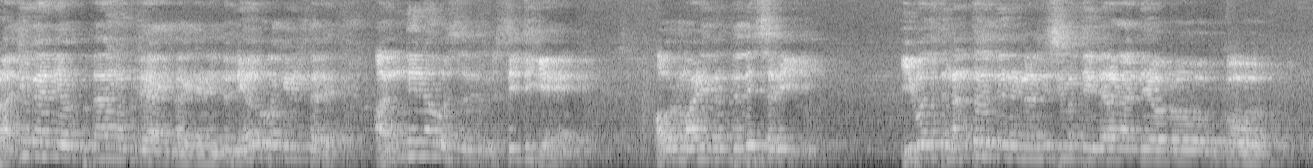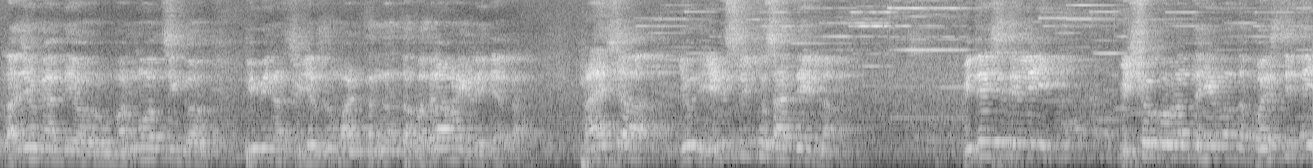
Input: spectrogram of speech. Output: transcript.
ರಾಜೀವ್ ಗಾಂಧಿ ಅವರು ಪ್ರಧಾನಮಂತ್ರಿ ಆಗಿದ್ದಾಗ ಏನಿತ್ತು ನೆಹರು ಬಗ್ಗೆ ಹೇಳ್ತಾರೆ. ಅಂದಿನ ಸ್ಥಿತಿಗೆ ಅವ್ರು ಮಾಡಿದಂಥದ್ದೇ ಸರಿ. ಇವತ್ತು ನಂತರದ ದಿನಗಳಲ್ಲಿ ಶ್ರೀಮತಿ ಇಂದಿರಾ ಗಾಂಧಿ ಅವರು ರಾಜೀವ್ ಗಾಂಧಿ ಅವರು, ಮನಮೋಹನ್ ಸಿಂಗ್ ಅವರು, ಪಿ ವಿ ನರಸಿಂಹ ಎಲ್ಲರೂ ಮಾಡಿ ತಂದಂತ ಬದಲಾವಣೆಗಳಿದೆಯಲ್ಲ ಪ್ರಾಯಶಃ ಇವರು ಎಣಿಸ್ಲಿಕ್ಕೂ ಸಾಧ್ಯ ಇಲ್ಲ. ವಿದೇಶದಲ್ಲಿ ವಿಶ್ವಗುರು ಅಂತ ಹೇಳುವಂತ ಪರಿಸ್ಥಿತಿ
